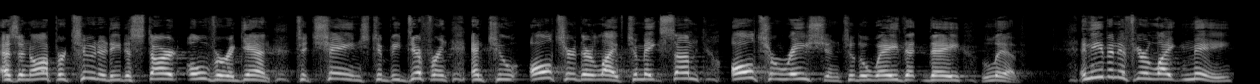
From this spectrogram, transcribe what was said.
as an opportunity to start over again, to change, to be different, and to alter their life, to make some alteration to the way that they live. And even if you're like me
